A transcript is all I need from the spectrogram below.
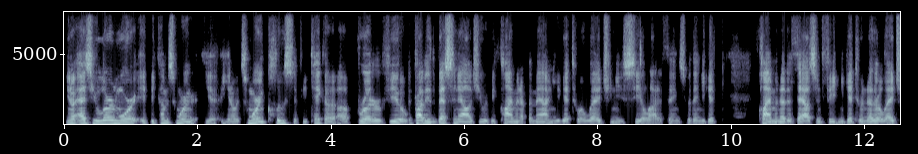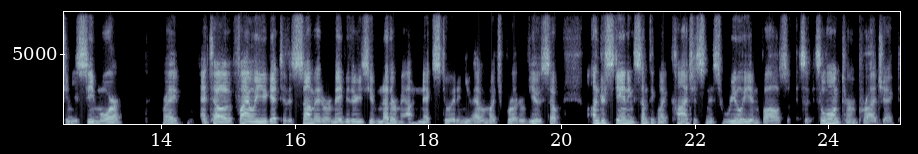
you know, as you learn more, it becomes more, you know, it's more inclusive. You take a, a, broader view. Probably the best analogy would be climbing up a mountain. You get to a ledge and you see a lot of things, but then you get climb another thousand feet and you get to another ledge and you see more right? Until finally you get to the summit, or maybe there's another mountain next to it and you have a much broader view. So understanding something like consciousness really involves, it's, it's a long-term project.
